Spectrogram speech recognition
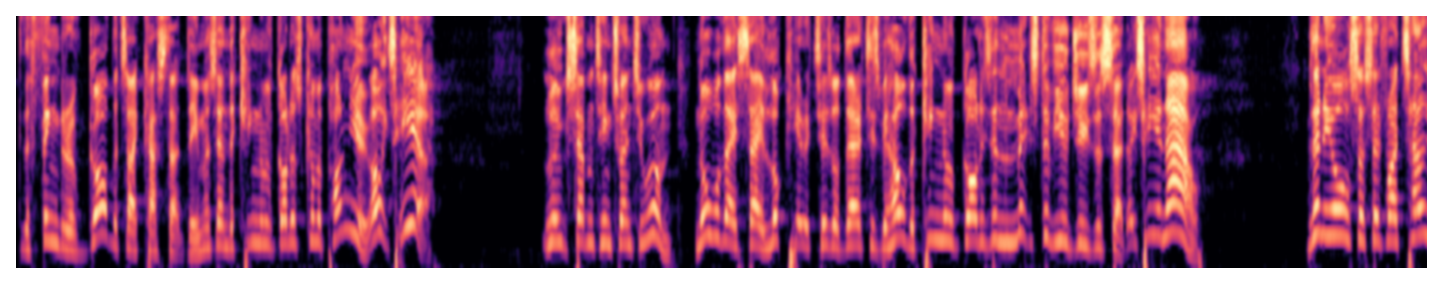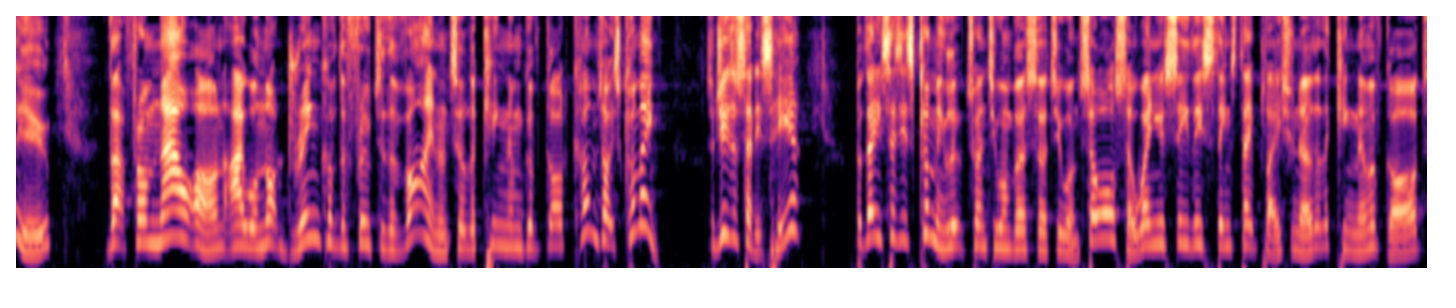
the finger of God that I cast out demons, then the kingdom of God has come upon you. Oh, it's here. Luke 17 21. Nor will they say, Look, here it is, or there it is. Behold, the kingdom of God is in the midst of you, Jesus said. It's here now. But then he also said, For I tell you that from now on I will not drink of the fruit of the vine until the kingdom of God comes. Oh, it's coming. So Jesus said, It's here. But then he says it's coming, Luke 21, verse 31. So also, when you see these things take place, you know that the kingdom of God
